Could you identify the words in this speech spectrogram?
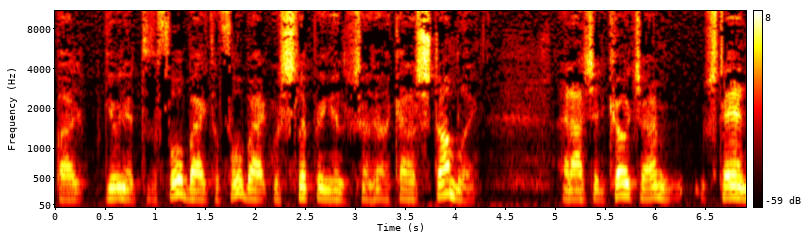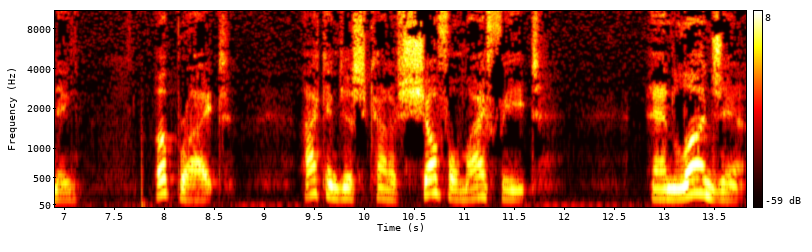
by giving it to the fullback. The fullback was slipping and kind of stumbling, and I said, Coach, I'm standing upright. I can just kind of shuffle my feet and lunge in.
